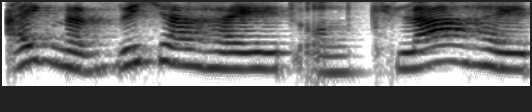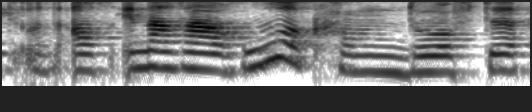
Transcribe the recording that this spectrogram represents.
eigener Sicherheit und Klarheit und auch innerer Ruhe kommen durfte,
